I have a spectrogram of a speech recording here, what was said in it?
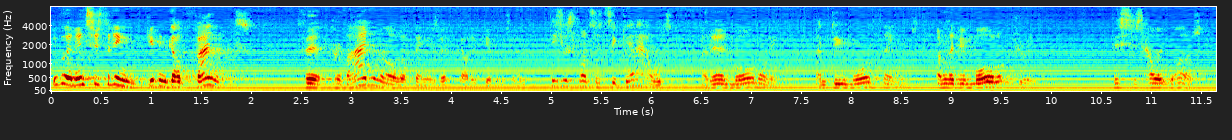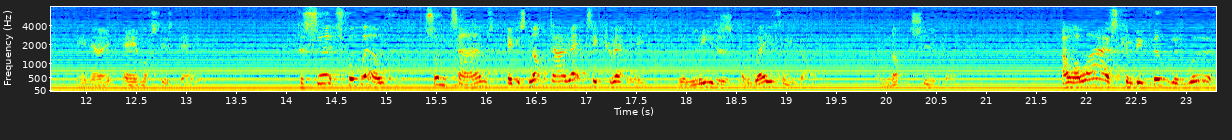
They weren't interested in giving God thanks for providing all the things that God had given to them. They just wanted to get out and earn more money and do more things and live in more luxury. This is how it was in Amos's day. The search for wealth, sometimes, if it's not directed correctly, will lead us away from God and not to God. Our lives can be filled with work.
